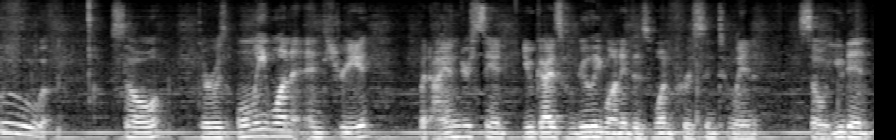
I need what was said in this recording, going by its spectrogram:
Ooh. So, there was only one entry, but I understand you guys really wanted this one person to win, so you didn't,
